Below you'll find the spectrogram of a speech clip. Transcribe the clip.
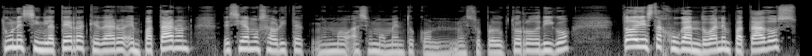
Túnez, Inglaterra quedaron, empataron, decíamos ahorita hace un momento con nuestro productor Rodrigo, todavía está jugando, van empatados,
